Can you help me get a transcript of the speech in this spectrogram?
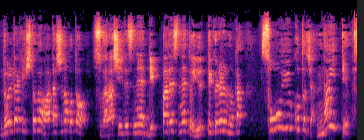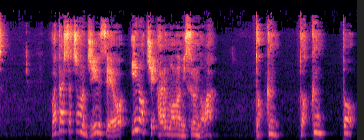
どれだけ人が私のことを素晴らしいですね、立派ですねと言ってくれるのか、そういうことじゃないっていうんです。私たちの人生を命あるものにするのは、特訓、特訓と、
